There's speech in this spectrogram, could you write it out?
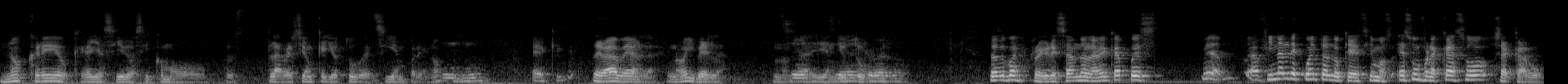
no creo que haya sido así como pues, la versión que yo tuve siempre, ¿no? eh, que, de verdad, véanla, ¿no? Y vela, ahí en YouTube. Entonces, bueno, regresando a la beca, pues, mira, a final de cuentas lo que decimos, es un fracaso, se acabó.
